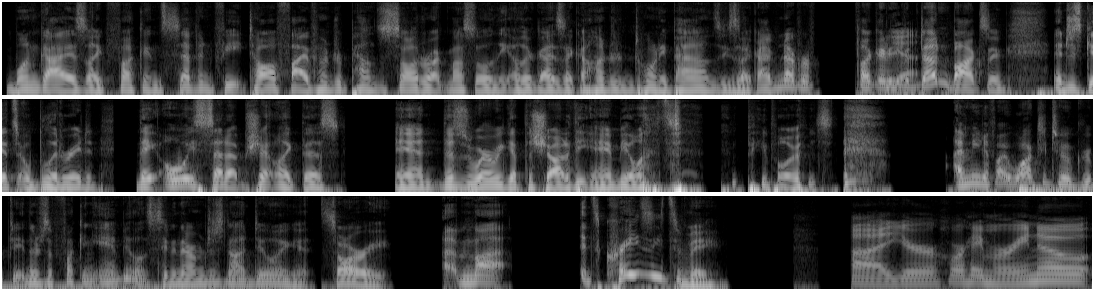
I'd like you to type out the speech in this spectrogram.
one guy is like fucking seven feet tall, 500 pounds of solid rock muscle, and the other guy's like 120 pounds. He's like, I've never fucking Yeah. even done boxing, and just gets obliterated. They always set up shit like this. And this is where we get the shot of the ambulance. People are. just- I mean, if I walked into a group date and there's a fucking ambulance sitting there, I'm just not doing it. Sorry. I'm not. It's crazy to me. Uh, your Jorge Moreno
